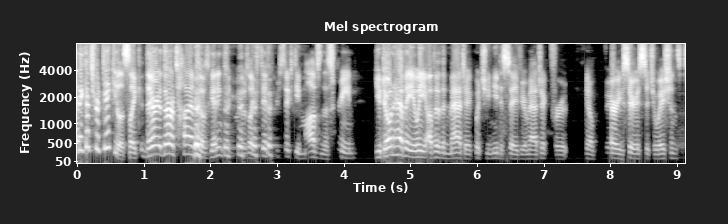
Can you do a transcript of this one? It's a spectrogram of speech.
And it gets ridiculous. Like there there are times I was getting to where there's like 50 or 60 mobs on the screen. You don't have AoE other than magic, which you need to save your magic for, you know, very serious situations.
